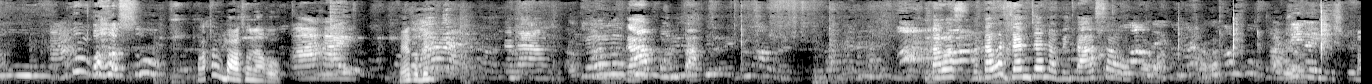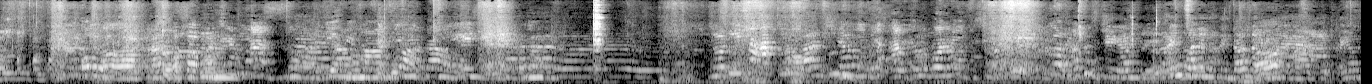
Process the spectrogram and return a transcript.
Ang baso. parang baso na ako. Ahay. Eh, ko ba? Gapon pa. Tawas, tawas dyan dyan, no, bintasa, o. Oo, nasa papa niya. Ay, wala na tindahan, lagi na nakapot. Ayun.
